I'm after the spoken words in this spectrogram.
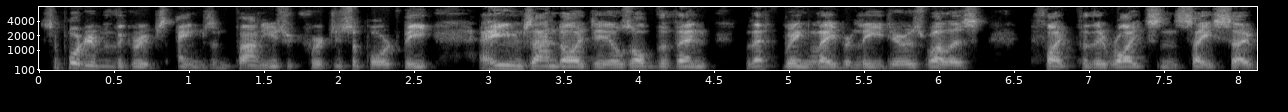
supportive of the group's aims and values, which were to support the aims and ideals of the then left wing Labour leader, as well as fight for the rights and say so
